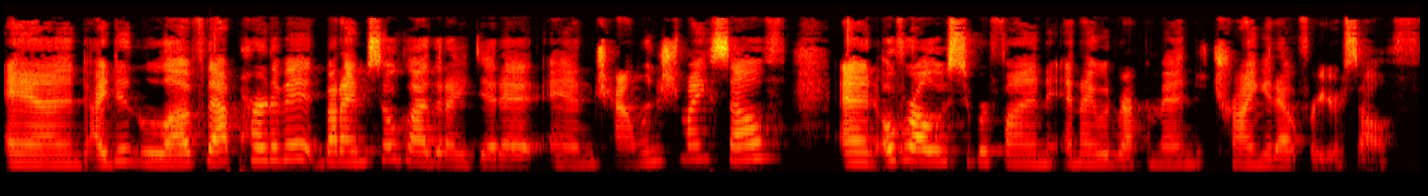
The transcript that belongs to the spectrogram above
and I didn't love that part of it, but I'm so glad that I did it and challenged myself. And overall, it was super fun, and I would recommend trying it out for yourself.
